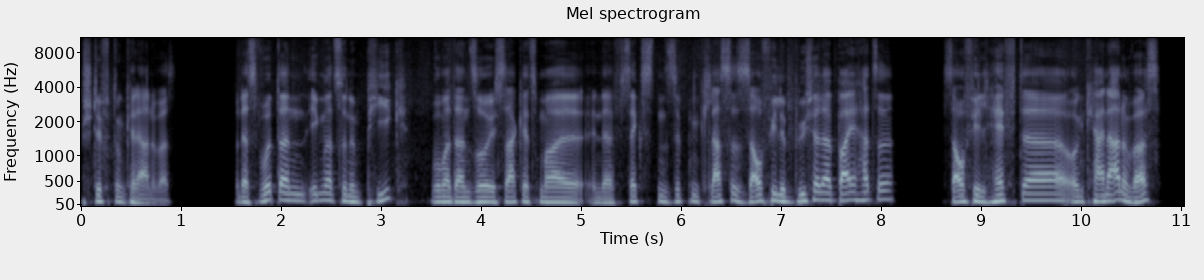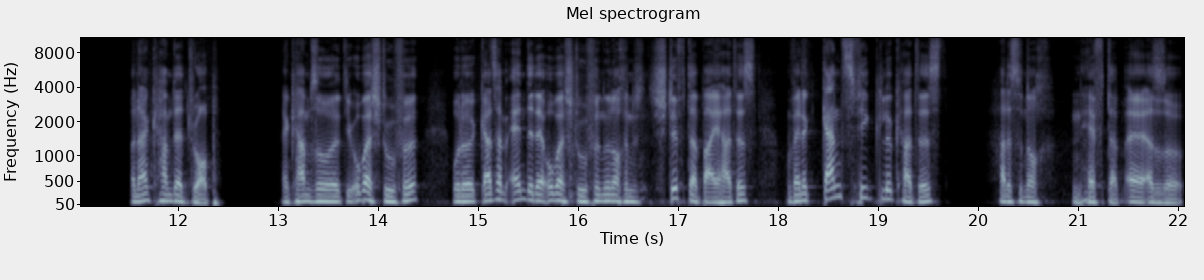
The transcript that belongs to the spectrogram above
Stiften und keine Ahnung was. Und das wurde dann irgendwann zu einem Peak, wo man dann so, ich sag jetzt mal, in der sechsten, siebten Klasse sau viele Bücher dabei hatte, sau viel Hefter und keine Ahnung was. Und dann kam der Drop. Dann kam so die Oberstufe, wo du ganz am Ende der Oberstufe nur noch einen Stift dabei hattest. Und wenn du ganz viel Glück hattest, hattest du noch ein Heft äh, also so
